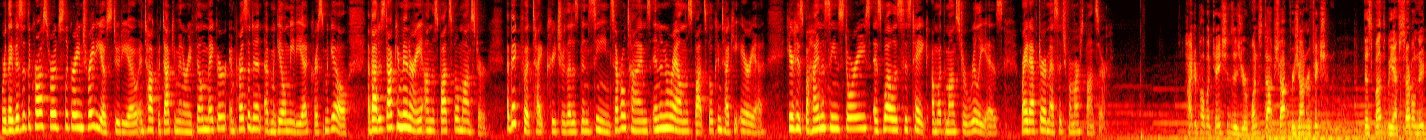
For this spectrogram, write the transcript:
where they visit the Crossroads LaGrange radio studio and talk with documentary filmmaker and president of McGill Media, Chris McGill, about his documentary on the Spottsville Monster, a Bigfoot type creature that has been seen several times in and around the Spottsville, Kentucky area. Hear his behind the scenes stories as well as his take on what the monster really is, right after a message from our sponsor. Hydra Publications is your one stop shop for genre fiction. This month we have several new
